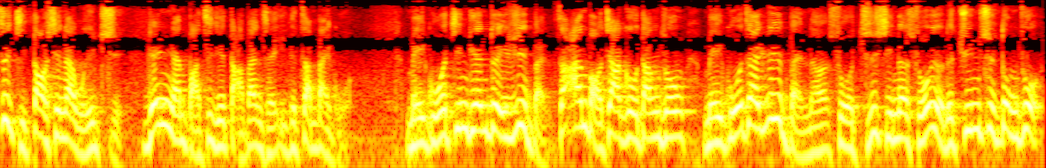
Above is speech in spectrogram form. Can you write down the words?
自己到现在为止仍然把自己打扮成一个战败国。美国今天对日本在安保架构当中，美国在日本呢所执行的所有的军事动作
